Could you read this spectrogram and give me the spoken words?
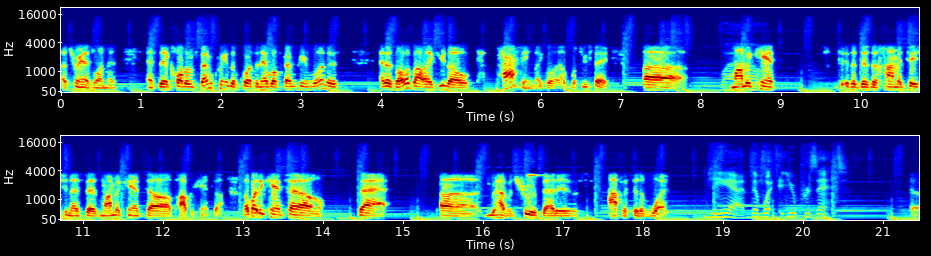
a trans woman. And so they call them femme queens, of course, and they work femme queen runners. And it's all about like you know passing, like what what you say. Uh, Mama Wow. can't. There's a, commentation that says Mama can't tell, Papa can't tell. Nobody can't tell that uh, you have a truth that is opposite of what. Yeah, then what you present. Yeah.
